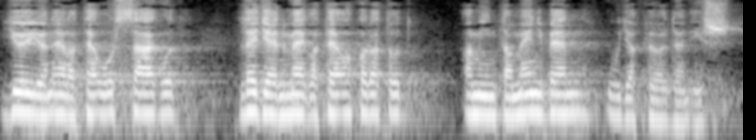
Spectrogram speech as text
jöjjön el a te országod, legyen meg a te akaratod, amint a mennyben, úgy a földön is.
